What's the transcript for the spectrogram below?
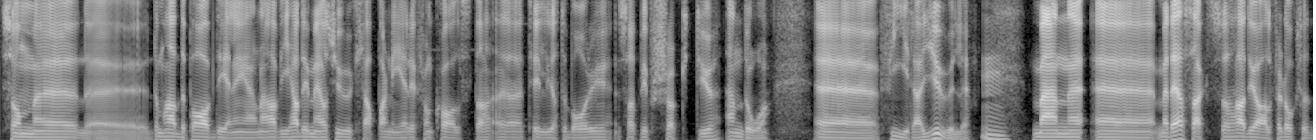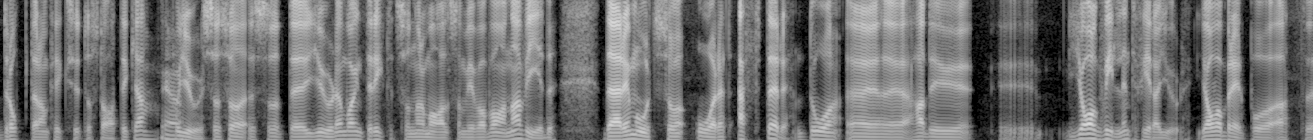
som eh, de hade på avdelningarna. Vi hade med oss julklappar ner ifrån Karlstad eh, till Göteborg så att vi försökte ju ändå eh, fira jul. Mm. Men eh, med det sagt så hade ju Alfred också ett dropp där han fick cytostatika ja. på jul. Så, så, så att, eh, julen var inte riktigt så normal som vi var vana vid. Däremot så året efter då eh, hade ju eh, jag ville inte fira jul. Jag var beredd på att eh,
